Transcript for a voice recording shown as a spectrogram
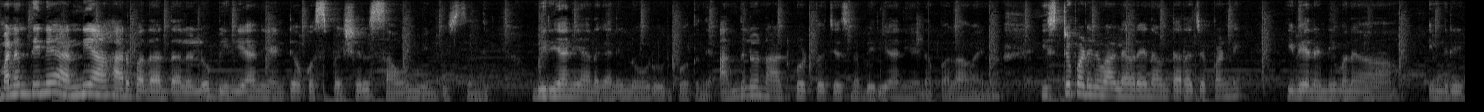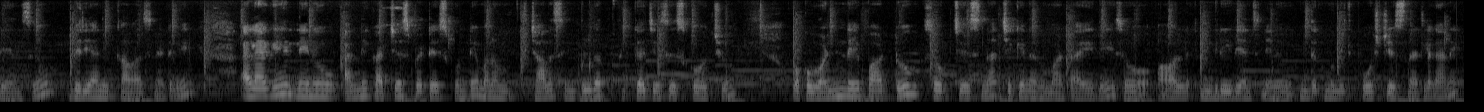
మనం తినే అన్ని ఆహార పదార్థాలలో బిర్యానీ అంటే ఒక స్పెషల్ సౌండ్ వినిపిస్తుంది. బిర్యానీ అనగానే నోరు ఊరిపోతుంది. అందులో నాటుకోటితో చేసిన బిర్యానీ అయినా పలావ్ అయినా ఇష్టపడిన వాళ్ళు ఎవరైనా ఉంటారా చెప్పండి? ఇవేనండి మన ఇంగ్రీడియంట్స్. బిర్యానీకి కావాల్సినటివి. అలాగే నేను అన్నీ కట్ చేసి పెట్టేసుకుంటే మనం చాలా సింపుల్గా థిక్గా చేసేసుకోవచ్చు. ఒక వన్ డే పాటు సోక్ చేసిన చికెన్ అనమాట ఇది. సో ఆల్ ఇంగ్రీడియంట్స్ నేను ఇంతకుముందు పోస్ట్ చేసినట్లుగానే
